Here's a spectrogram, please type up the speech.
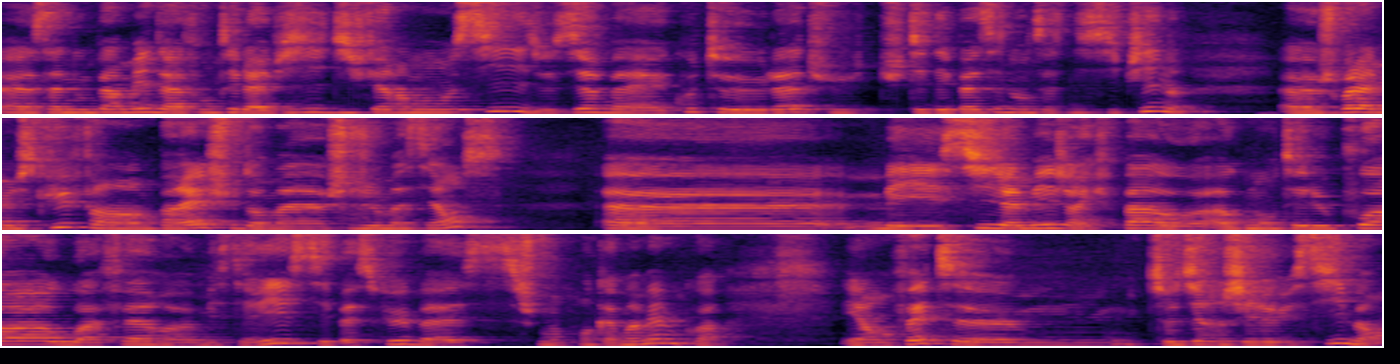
euh, ça nous permet d'affronter la vie différemment aussi, de se dire, bah écoute, euh, là, tu t'es dépassé dans cette discipline, je vois la muscu, enfin, pareil, je suis dans ma, je suis dans ma séance. Mais si jamais j'arrive pas à, augmenter le poids ou à faire mes séries, c'est parce que bah, je m'en prends qu'à moi-même, quoi. Et en fait, euh, se dire j'ai réussi, ben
